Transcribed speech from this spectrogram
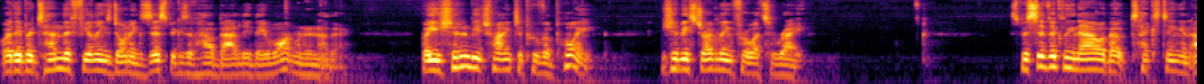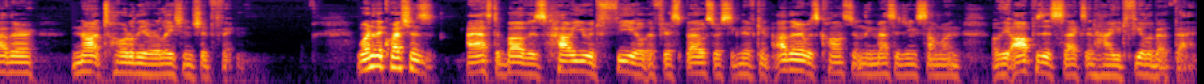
or they pretend the feelings don't exist because of how badly they want one another. But you shouldn't be trying to prove a point. You should be struggling for what's right. Specifically, now about texting and other not totally a relationship thing. One of the questions I asked above is how you would feel if your spouse or significant other was constantly messaging someone of the opposite sex and how you'd feel about that.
